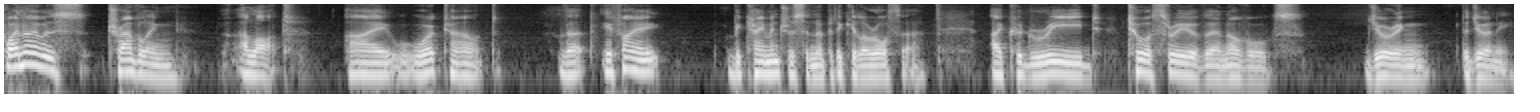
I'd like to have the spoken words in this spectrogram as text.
When I was traveling a lot, I worked out that if I became interested in a particular author, I could read two or three of their novels during the journey.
